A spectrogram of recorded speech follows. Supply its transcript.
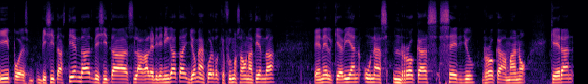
Y pues visitas tiendas, visitas la galería de Nigata. Yo me acuerdo que fuimos a una tienda en el que habían unas rocas Sergio, roca a mano, que eran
